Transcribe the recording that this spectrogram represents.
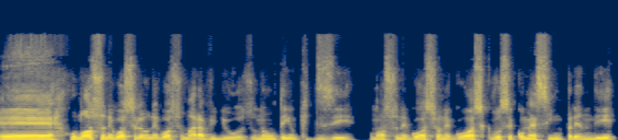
É, o nosso negócio é um negócio maravilhoso, não tenho o que dizer. O nosso negócio é um negócio que você começa a empreender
